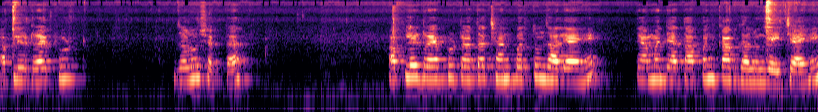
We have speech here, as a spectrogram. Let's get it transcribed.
आपले ड्रायफ्रूट जळू शकतात. आपले ड्रायफ्रूट आता छान परतून झाले आहे. त्यामध्ये आता आपण काप घालून घ्यायचे आहे.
